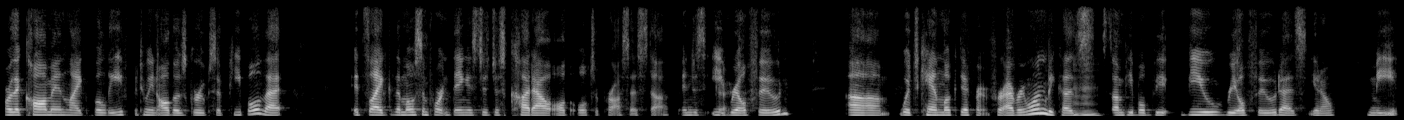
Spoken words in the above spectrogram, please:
or the common like belief between all those groups of people that it's like the most important thing is to just cut out all the ultra processed stuff and just eat okay. real food um, which can look different for everyone because mm-hmm. some people be- view real food as you know meat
